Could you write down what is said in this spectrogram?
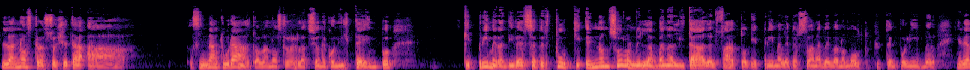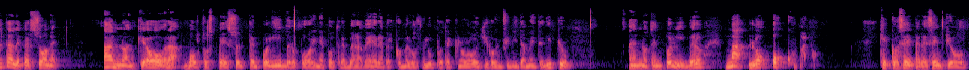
la nostra società ha snaturato la nostra relazione con il tempo, che prima era diversa per tutti e non solo nella banalità del fatto che prima le persone avevano molto più tempo libero, in realtà le persone hanno anche ora molto spesso il tempo libero, poi ne potrebbero avere per come lo sviluppo tecnologico infinitamente di più, hanno tempo libero, ma lo occupano. Che cos'è per esempio,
